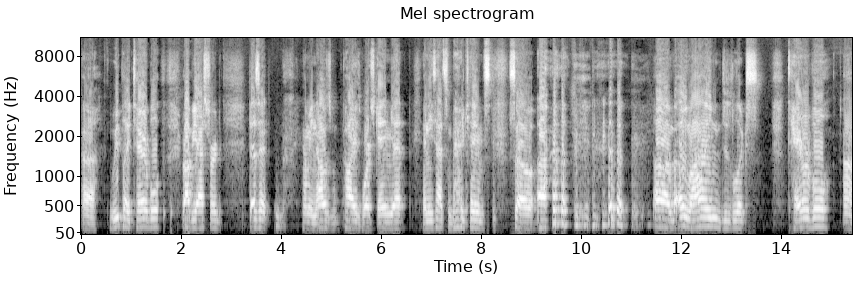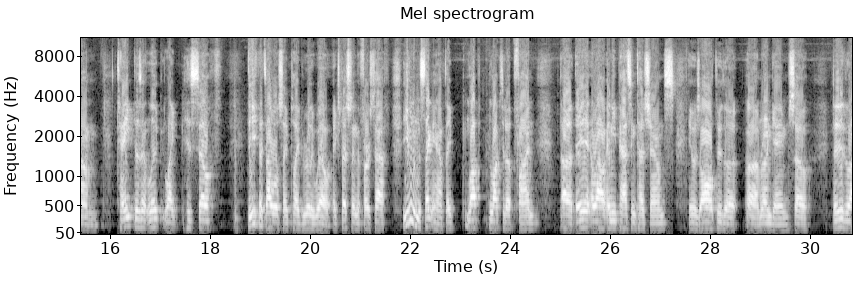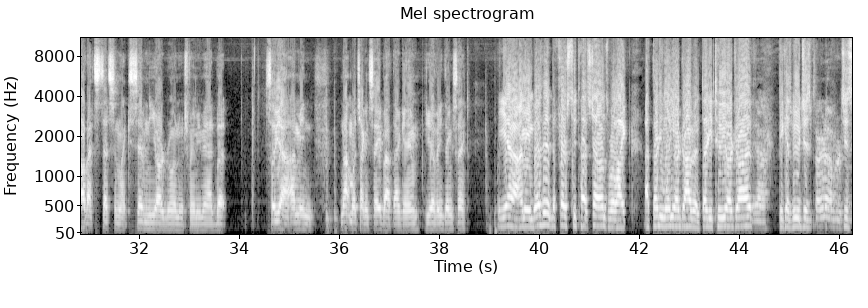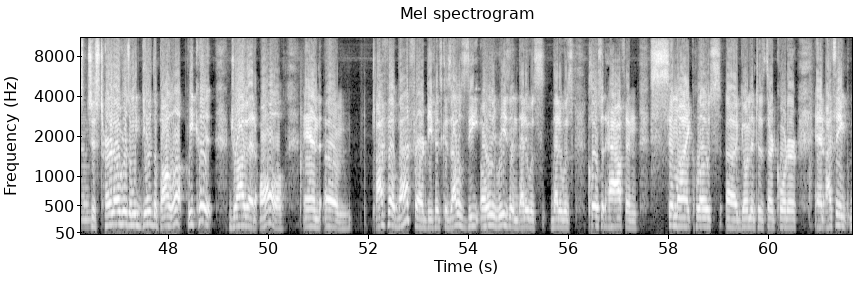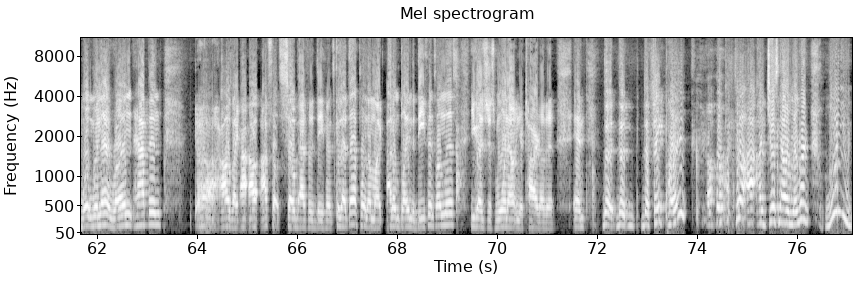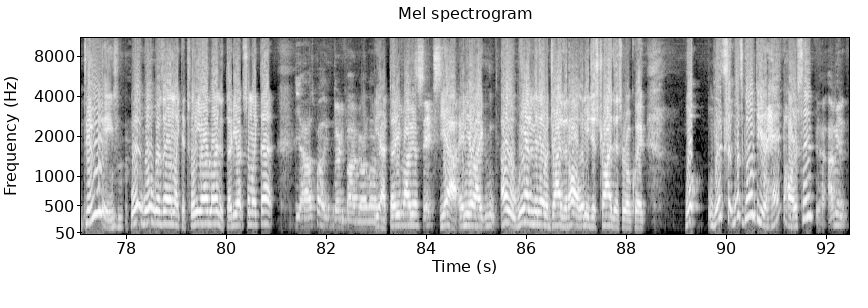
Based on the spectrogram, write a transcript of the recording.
uh, we played terrible. Robbie Ashford doesn't. I mean, that was probably his worst game yet, and he's had some bad games. So uh, um, the O line just looks terrible. Um, Tank doesn't look like himself. Defense, I will say, played really well, especially in the first half. Even in the second half, they locked, locked it up fine. Uh, they didn't allow any passing touchdowns. It was all through the uh, run game. So they did allow that Stetson like 70 yard run, which made me mad. But so yeah, I mean, not much I can say about that game. Do you have anything to say? Yeah, I mean, wasn't it the first two touchdowns were like a 31 yard drive and a 32 yard drive? Yeah, Because we would just turnovers. just man. just turnovers and we'd give the ball up. We couldn't drive at all, and um, I felt bad for our defense because that was the only reason that it was that it was close at half and semi close uh, going into the third quarter. And I think when when that run happened. Ugh, I was like, I, I, I felt so bad for the defense because at that point I'm like, I don't blame the defense on this. You guys just worn out and you're tired of it. And the the the fake punt, I, I, I just now remembered. What are you doing? What what was it on like the 20 yard line, the 30 yard, something like that? yeah, it was probably 35 yard line. Yeah, 35 yard. Six. Yeah, and you're like, oh, we haven't been able to drive at all. Let me just try this real quick. What what's what's going through your head, Harsin? Yeah, I mean,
